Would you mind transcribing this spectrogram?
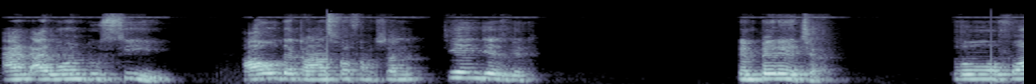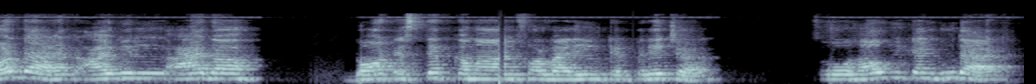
and I want to see how the transfer function changes with temperature. So for that, I will add a dot step command for varying temperature. So how we can do that?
